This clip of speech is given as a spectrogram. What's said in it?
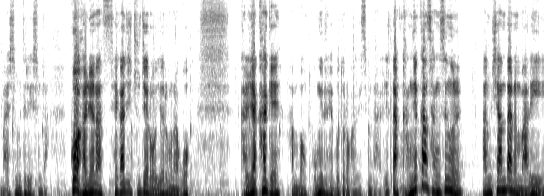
말씀을 드리겠습니다. 그와 관련한 세 가지 주제로 여러분하고 간략하게 한번 공유를 해보도록 하겠습니다. 일단 강력한 상승을 암시한다는 말이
